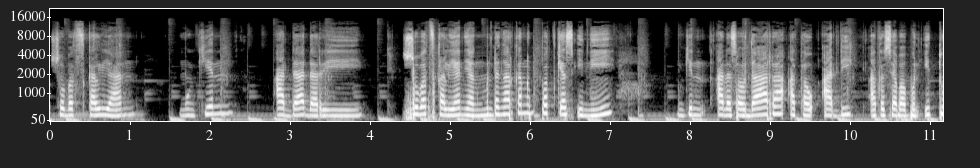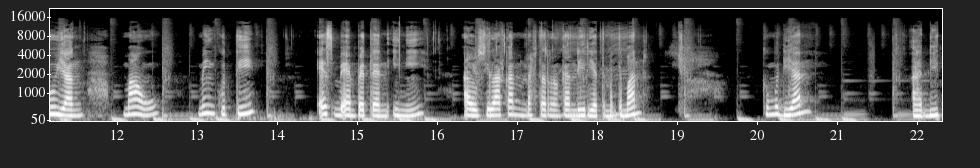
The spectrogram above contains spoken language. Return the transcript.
sobat sekalian, mungkin ada dari sobat sekalian yang mendengarkan podcast ini mungkin ada saudara atau adik atau siapa pun itu yang mau mengikuti SBMPTN ini, ayo silakan mendaftarkan diri ya teman-teman. Kemudian uh, di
